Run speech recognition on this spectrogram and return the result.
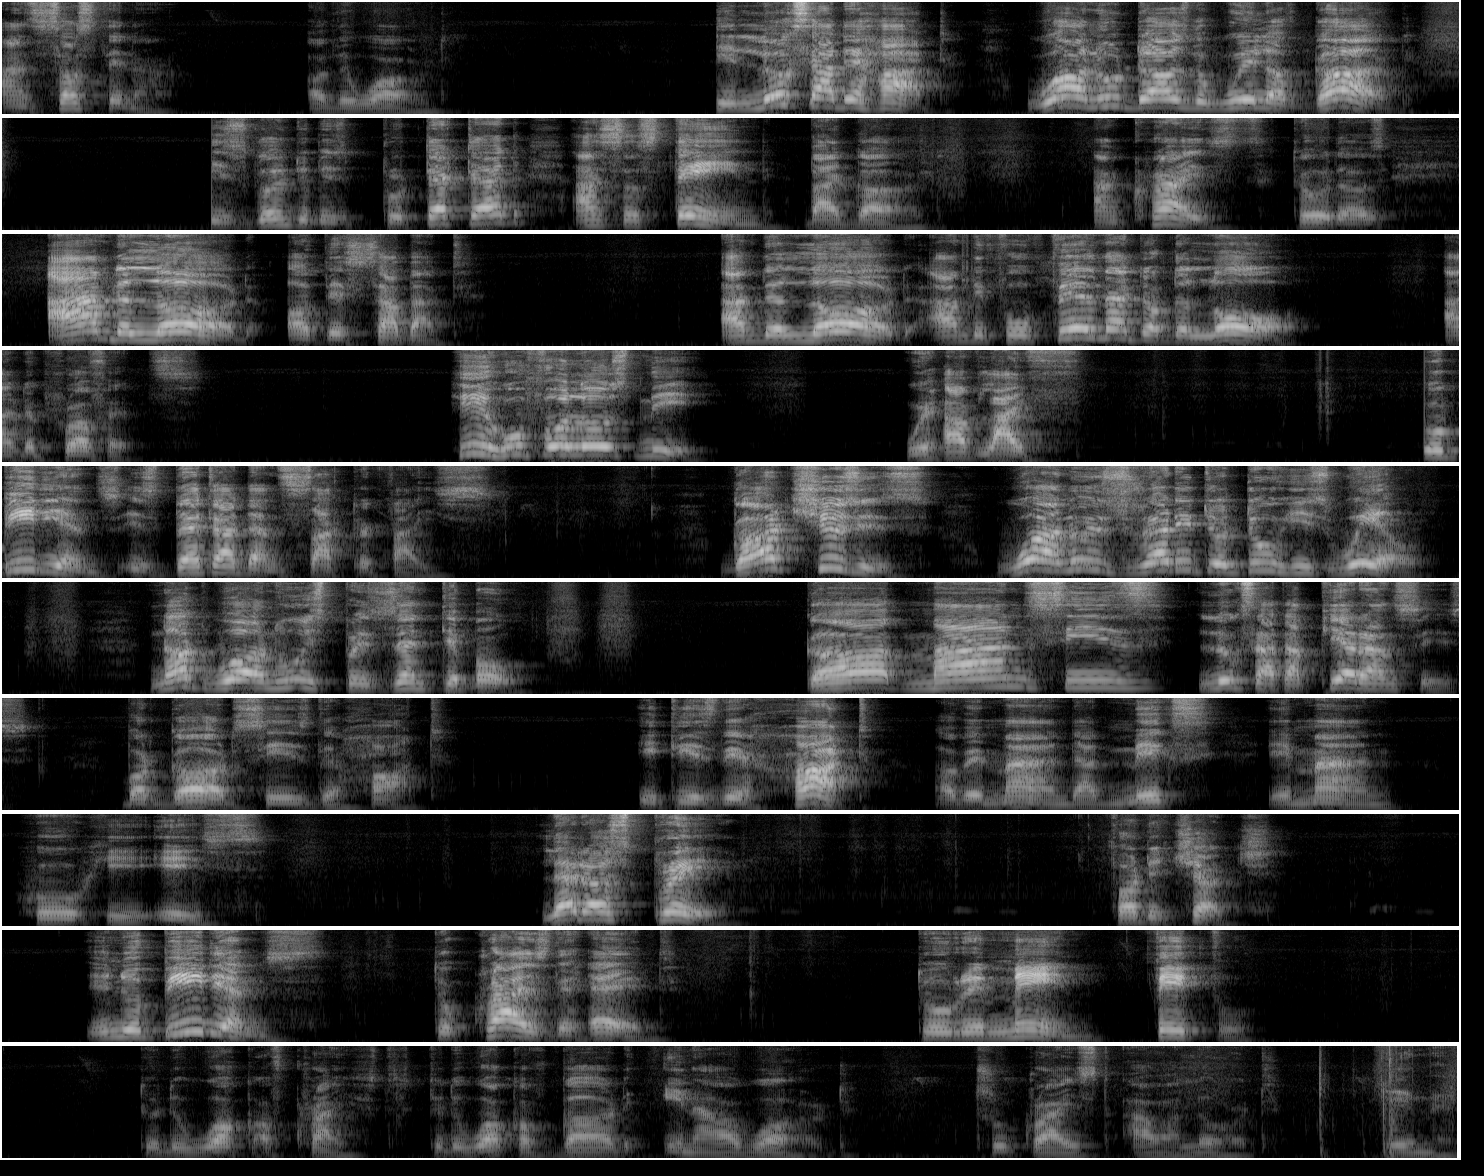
and sustainer of the world. He looks at the heart. One who does the will of God is going to be protected and sustained by God. And Christ told us I'm the Lord of the Sabbath. I'm the Lord. I'm the fulfillment of the law and the prophets. He who follows me will have life. Obedience is better than sacrifice. God chooses one who is ready to do his will, not one who is presentable. God, man sees, looks at appearances, but God sees the heart. It is the heart of a man that makes a man who he is. Let us pray for the church in obedience to Christ the head to remain faithful to the work of Christ, to the work of God in our world, through Christ our Lord. Amen.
